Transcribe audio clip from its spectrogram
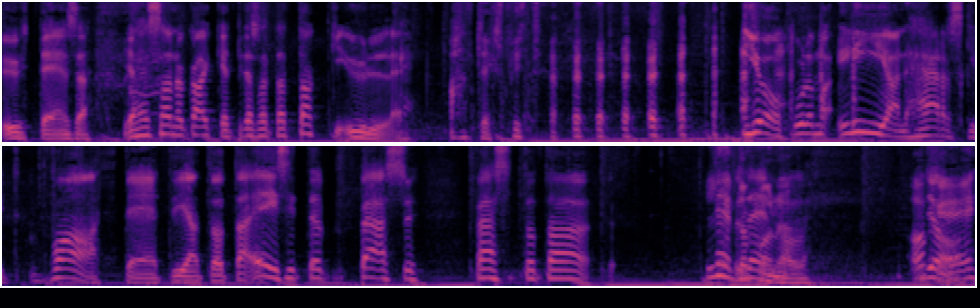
yhteensä. Ja he sanoi kaikki, että pitäisi laittaa takki ylleen. Anteeksi, mitä? Joo, kuulemma liian härskit vaatteet ja tota, ei sitten päässyt, päässyt tota, lennolle. Okei. Joo,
